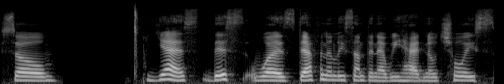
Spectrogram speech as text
So yes, this was definitely something that we had no choice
